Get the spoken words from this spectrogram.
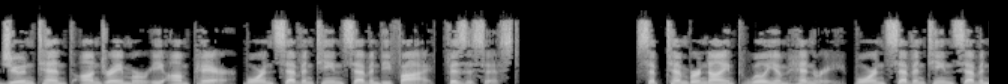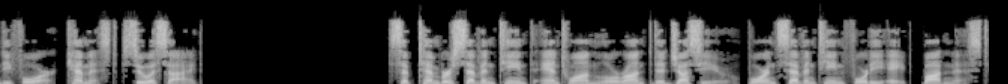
June 10 – André Marie Ampère born 1775, physicist. September 9 – William Henry born 1774, chemist suicide. September 17 – Antoine Laurent de Jussieu born 1748, botanist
